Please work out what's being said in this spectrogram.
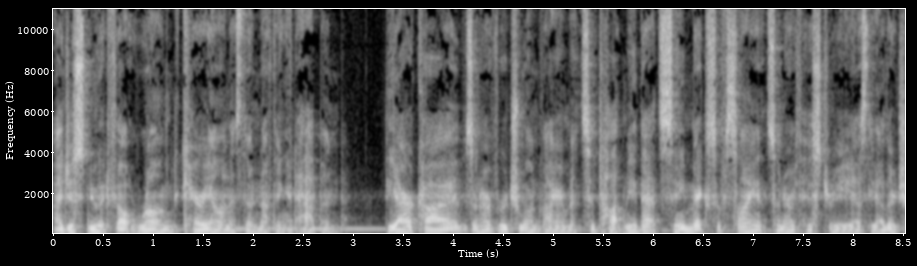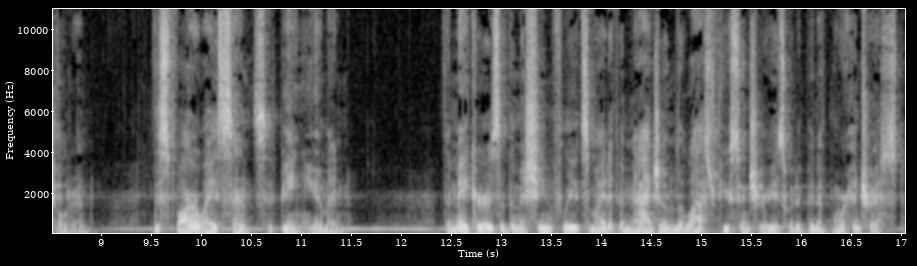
I just knew it felt wrong to carry on as though nothing had happened. The archives and our virtual environments had taught me that same mix of science and earth history as the other children, this faraway sense of being human. The makers of the machine fleets might have imagined the last few centuries would have been of more interest.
